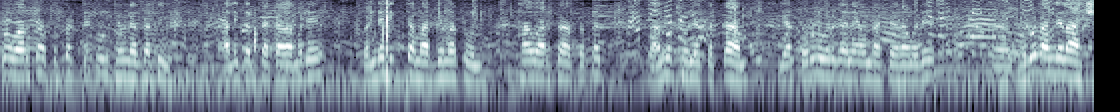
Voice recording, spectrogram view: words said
तो वारसा सतत टिकवून ठेवण्यासाठी अलीकडच्या काळामध्ये संडे लीगच्या माध्यमातून हा वारसा सतत चालू ठेवण्याचं काम या तरुण वर्गाने औंढा शहरामध्ये घडून आणलेलं आहे.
